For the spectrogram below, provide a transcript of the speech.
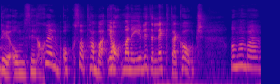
det om sig själv också att han bara ja man är ju lite läktarcoach. Och man bara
